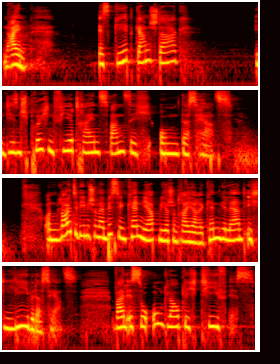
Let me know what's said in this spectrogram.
Nein, es geht ganz stark in diesen Sprüchen 4.23 um das Herz. Und Leute, die mich schon ein bisschen kennen, ihr habt mich ja schon drei Jahre kennengelernt, ich liebe das Herz, weil es so unglaublich tief ist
